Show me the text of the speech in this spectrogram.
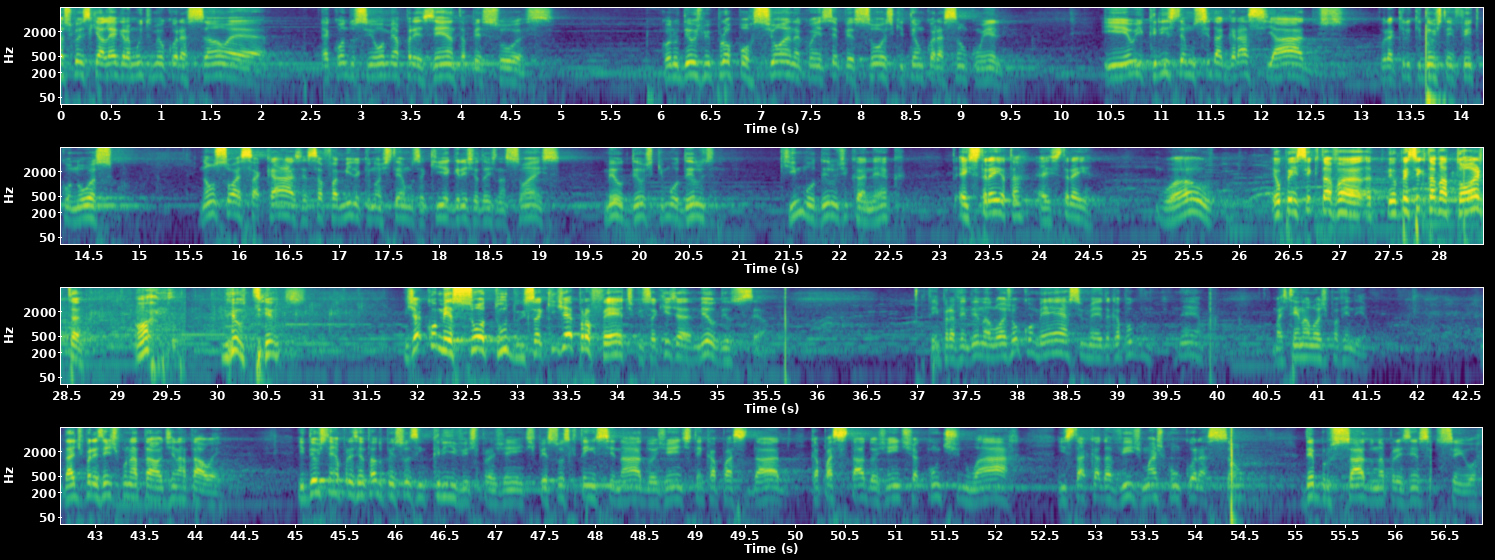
das coisas que alegra muito meu coração é, é quando o Senhor me apresenta pessoas. Quando Deus me proporciona conhecer pessoas que têm um coração com Ele. E eu e Cristo temos sido agraciados por aquilo que Deus tem feito conosco. Não só essa casa, essa família que nós temos aqui, a Igreja das Nações. Meu Deus, que modelo, que modelo de caneca. É estreia, tá? É estreia. Uau! Eu pensei que estava, eu pensei que estava torta. Oh, meu Deus. Já começou tudo. Isso aqui já é profético. Isso aqui já, meu Deus do céu. Tem para vender na loja ou comércio, meio. Daqui a pouco, né? Mas tem na loja para vender. Dá de presente para o Natal, de Natal, é. E Deus tem apresentado pessoas incríveis para a gente, pessoas que têm ensinado a gente, têm capacitado, capacitado a gente a continuar e estar cada vez mais com o coração debruçado na presença do Senhor.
